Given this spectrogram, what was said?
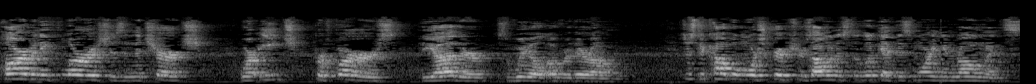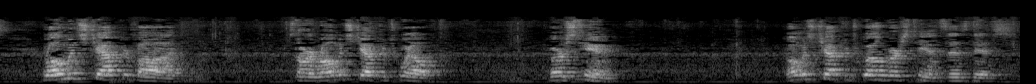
Harmony flourishes in the church where each prefers the other's will over their own. Just a couple more scriptures I want us to look at this morning in Romans. Romans chapter 5. Sorry, Romans chapter 12, verse 10. Romans chapter 12, verse 10 says this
